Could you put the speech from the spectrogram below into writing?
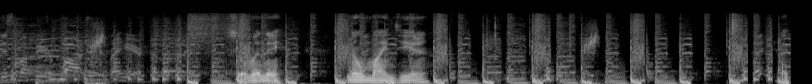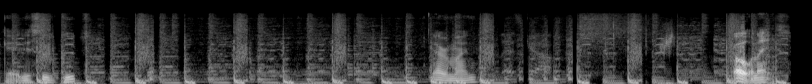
This is my favorite part, right here. So many no minds here. Okay, this is good. Never mind. Let's go. Oh, nice.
